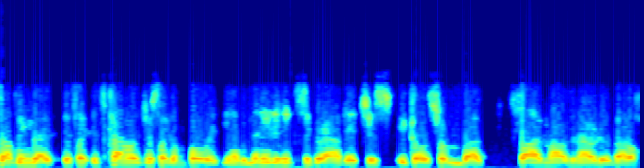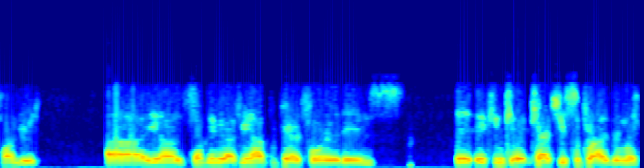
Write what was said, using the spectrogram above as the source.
something that it's like it's kind of just like a bullet. You know, the minute it hits the ground, it just it goes from about five miles an hour to about a hundred. Uh, you know, it's something that if you're not prepared for, it is it, it can ca- catch you surprisingly.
